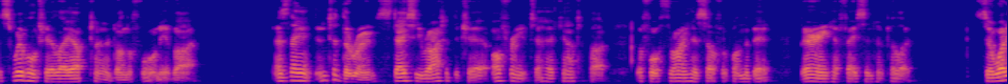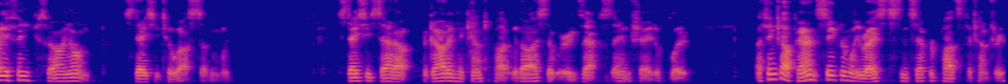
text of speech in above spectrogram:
A swivel chair lay upturned on the floor nearby. As they entered the room, Stacey righted the chair, offering it to her counterpart before throwing herself upon the bed, burying her face in her pillow. So what do you think is going on? Stacey too asked suddenly. Stacey sat up, regarding her counterpart with eyes that were exact same shade of blue. I think our parents secretly raised us in separate parts of the country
